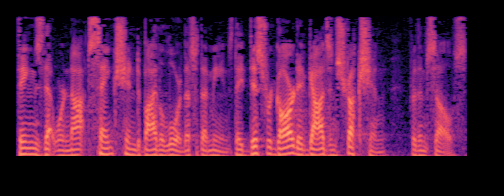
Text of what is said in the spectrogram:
Things that were not sanctioned by the Lord. That's what that means. They disregarded God's instruction for themselves.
